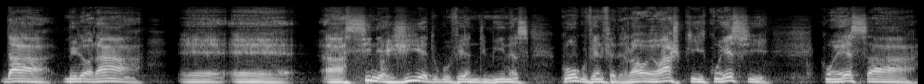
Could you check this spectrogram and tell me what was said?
dar, melhorar é, é, a sinergia do governo de Minas com o governo federal. Eu acho que com esse, com essa,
